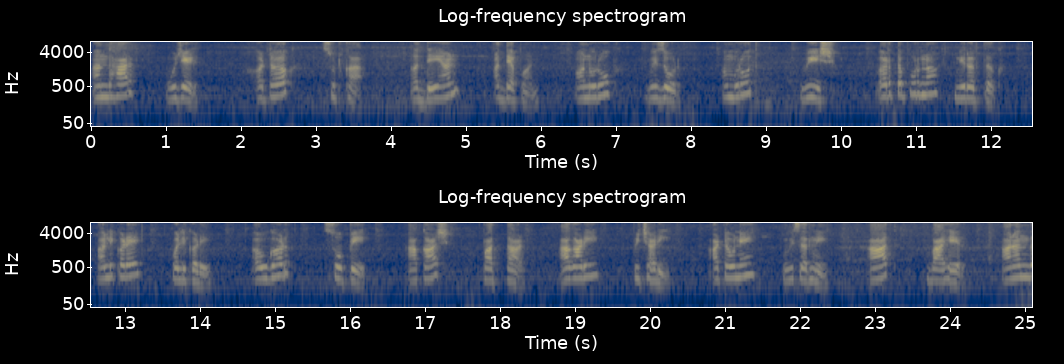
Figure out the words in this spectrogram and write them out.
अंधार उजेड अटक सुटका. अध्ययन अध्यापन. अनुरूप विजोड अमृत विष अर्थपूर्ण निरर्थक. अलीकडे पलीकडे. अवघड सोपे. आकाश पाताळ आघाडी पिछाडी. आठवणे विसरणे. आत बाहेर. आनंद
